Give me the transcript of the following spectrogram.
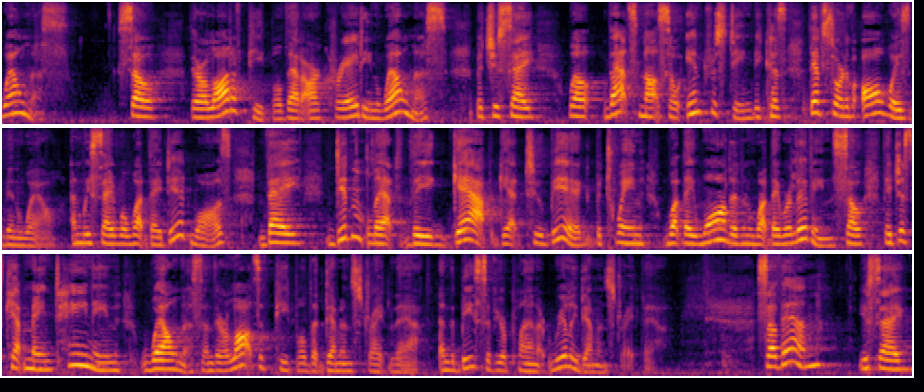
wellness so there are a lot of people that are creating wellness but you say well that's not so interesting because they've sort of always been well. And we say well what they did was they didn't let the gap get too big between what they wanted and what they were living. So they just kept maintaining wellness. And there are lots of people that demonstrate that. And the beasts of your planet really demonstrate that. So then you say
